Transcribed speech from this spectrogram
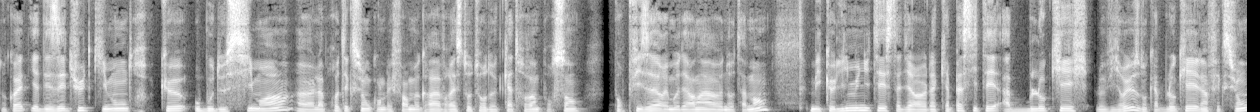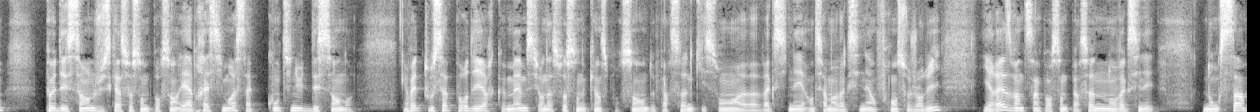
Donc, en fait, il y a des études qui montrent que au bout de six mois, euh, la protection contre les formes graves reste autour de 80% pour Pfizer et Moderna euh, notamment, mais que l'immunité, c'est-à-dire euh, la capacité à bloquer le virus, donc à bloquer l'infection, peut descendre jusqu'à 60%. Et après six mois, ça continue de descendre. En fait, tout ça pour dire que même si on a 75% de personnes qui sont euh, vaccinées, entièrement vaccinées en France aujourd'hui, il reste 25% de personnes non vaccinées. Donc ça,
